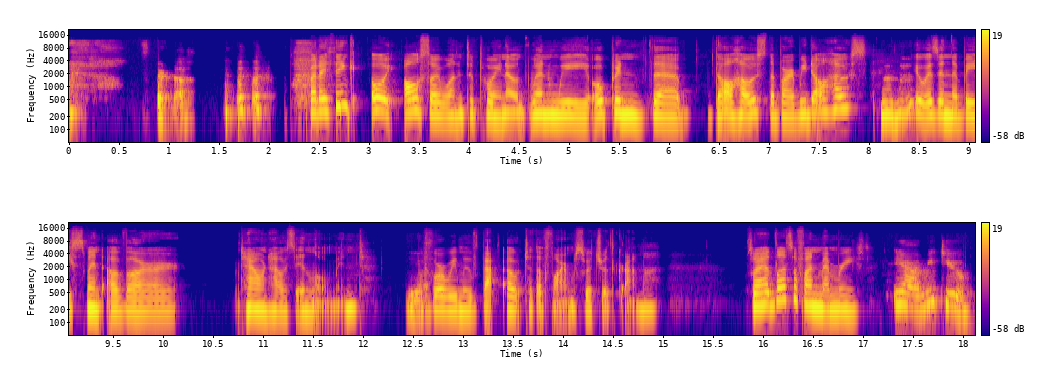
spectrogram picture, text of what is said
Fair enough. but I think oh also I wanted to point out when we opened the dollhouse, the Barbie dollhouse, Mhm. it was in the basement of our townhouse in Lomond Yeah. before we moved back out to the farm, switch with grandma. So I had lots of fun memories. Yeah, me too.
